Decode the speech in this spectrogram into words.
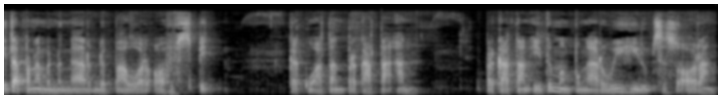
Kita pernah mendengar the power of speak kekuatan perkataan. Perkataan itu mempengaruhi hidup seseorang.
